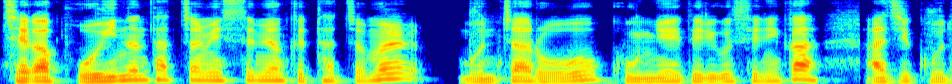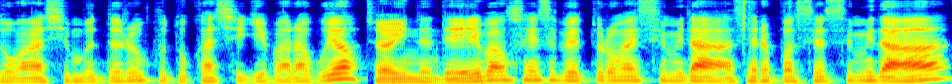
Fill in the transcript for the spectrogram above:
제가 보이는 타점이 있으면 그 타점을 문자로 공유해 드리고 있으니까 아직 구독 안 하신 분들은 구독하시기 바라고요. 저희는 내일 방송에서 뵙도록 하겠습니다. 세르버스였습니다.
